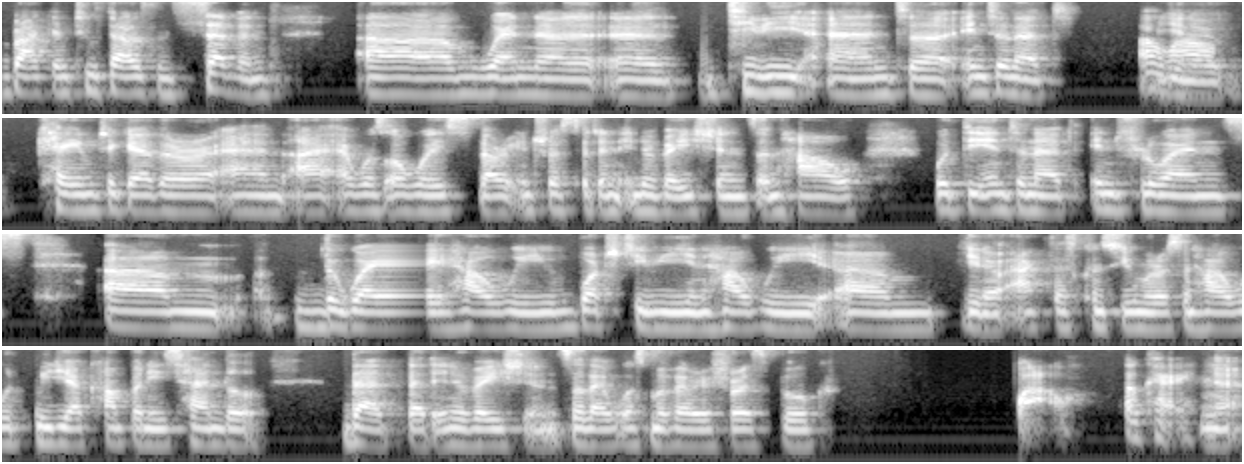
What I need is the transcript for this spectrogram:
back in 2007 um, when uh, uh TV and uh, internet oh, you wow. know came together and I, I, was always very interested in innovations and how would the internet influence um, the way how we watch TV and how we, um, you know, act as consumers and how would media companies handle that that innovation. So that was my very first book. Wow. Okay. Yeah.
